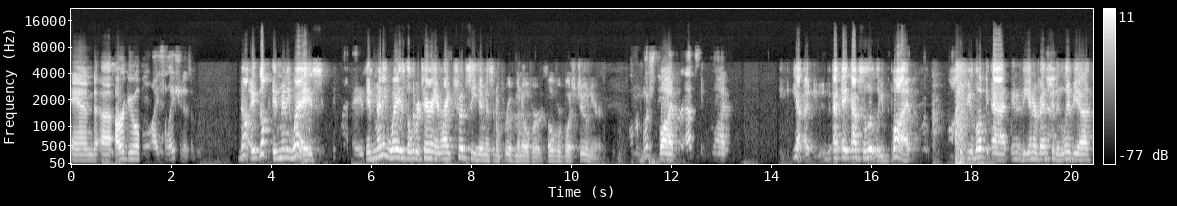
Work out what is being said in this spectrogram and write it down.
and uh, arguable isolationism. No, it, look. In many ways, in many ways, the libertarian right should see him as an improvement over over Bush Jr. Over Bush, the But-. But yeah, uh, absolutely. But if you look at in- the intervention in Libya,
